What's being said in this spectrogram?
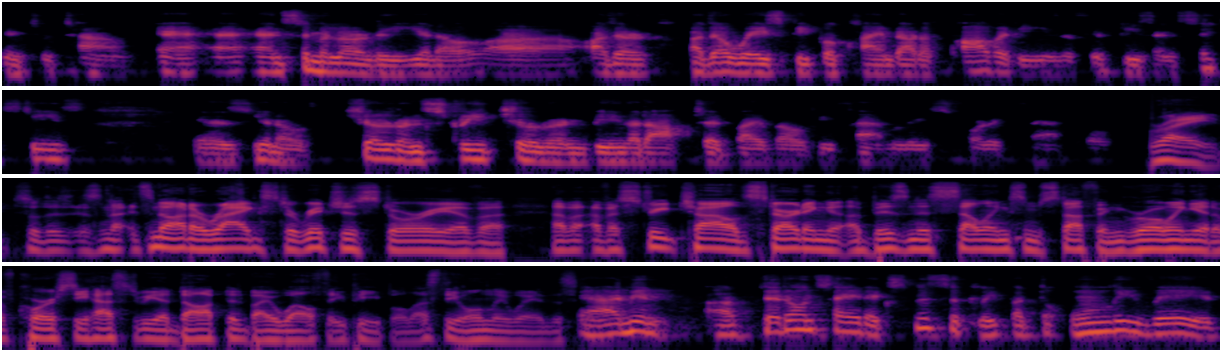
into town. And, and similarly, you know, uh, other other ways people climbed out of poverty in the 50s and 60s is, you know, children, street children being adopted by wealthy families, for example. Right. So this, it's not it's not a rags to riches story of a, of a of a street child starting a business, selling some stuff, and growing it. Of course, he has to be adopted by wealthy people. That's the only way this. Yeah, I mean, uh, they don't say it explicitly, but the only way,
